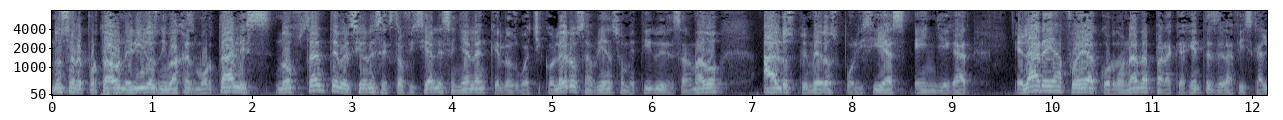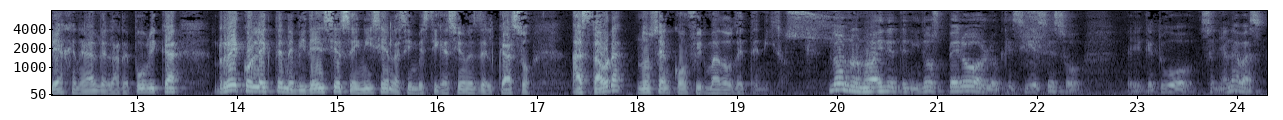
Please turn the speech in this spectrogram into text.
No se reportaron heridos ni bajas mortales. No obstante, versiones extraoficiales señalan que los guachicoleros habrían sometido y desarmado a los primeros policías en llegar. El área fue acordonada para que agentes de la Fiscalía General de la República recolecten evidencias e inicien las investigaciones del caso. Hasta ahora no se han confirmado detenidos. No, no, no hay detenidos, pero lo que sí es eso eh, que tú señalabas.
